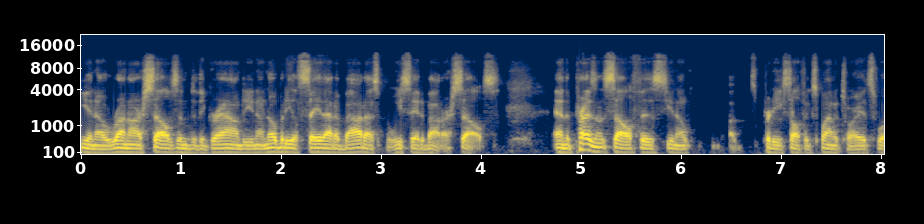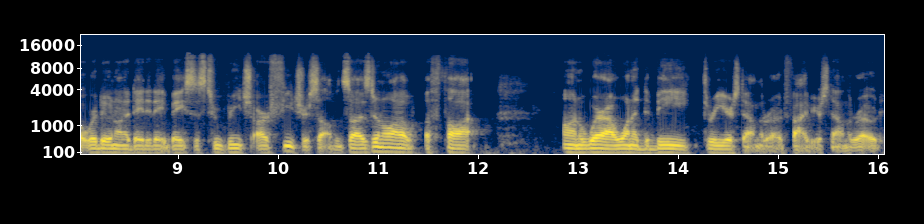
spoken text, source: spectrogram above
you know run ourselves into the ground you know nobody will say that about us but we say it about ourselves and the present self is you know it's pretty self-explanatory it's what we're doing on a day-to-day basis to reach our future self and so i was doing a lot of, thought on where I wanted to be three years down the road, five years down the road.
